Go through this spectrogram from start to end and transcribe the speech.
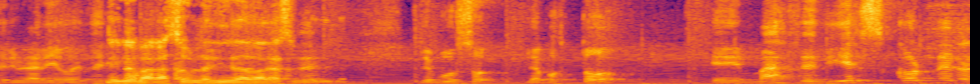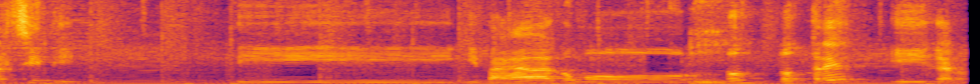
Tenía un amigo que que paga su platita, paga su platita. le puso, le apostó eh, más de 10 corner al City y pagaba como 2-3 y ganó.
